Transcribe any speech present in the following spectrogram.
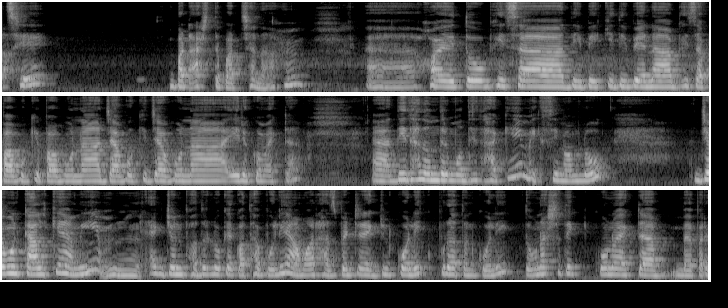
আছে বাট আসতে পারছে না, হুম? হয়তো ভিসা দিবে কি দিবে না, ভিসা পাবো কি পাবো না, যাব কি যাব না, এরকম একটা দ্বিধাদ্বন্দ্বের মধ্যে থাকে ম্যাক্সিমাম লোক। যেমন কালকে আমি একজন ভদ্রলোকের কথা বলি, আমার হাজব্যান্ডের একজন কলিক পুরাতন কলিক তো ওনার সাথে কোনো একটা ব্যাপারে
